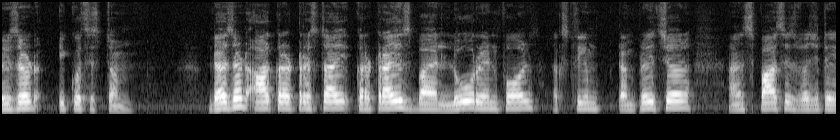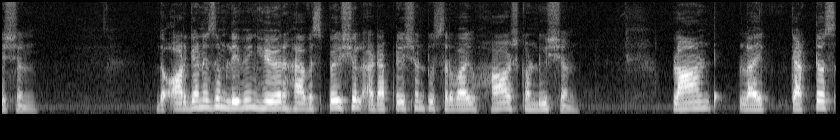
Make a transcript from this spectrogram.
Desert ecosystem Deserts are characterized by low rainfall, extreme temperature and sparse vegetation. The organisms living here have a special adaptation to survive harsh conditions. Plants like cactus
